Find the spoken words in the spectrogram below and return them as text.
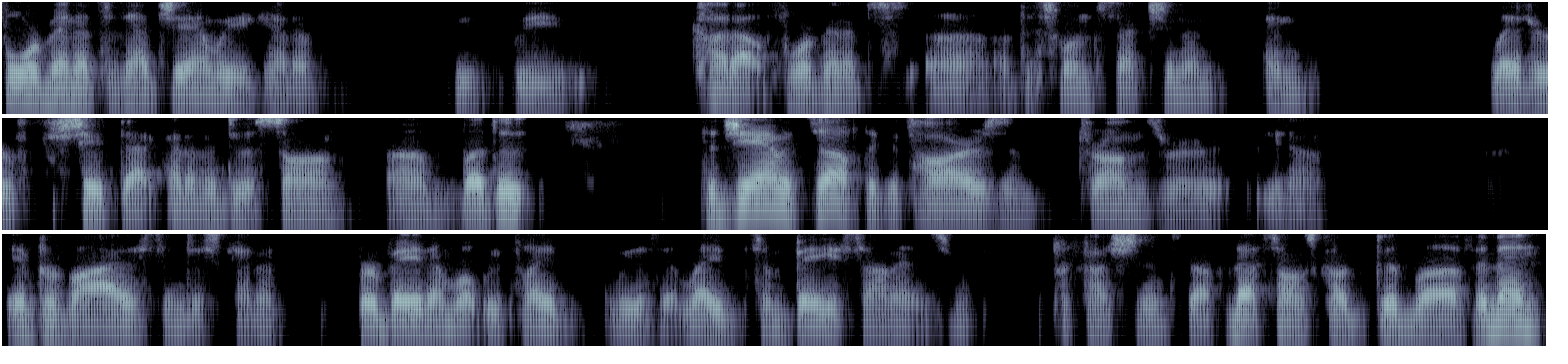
four minutes of that jam, we kind of we, we cut out four minutes uh, of this one section, and and later shaped that kind of into a song. Um, but the the jam itself, the guitars and drums were you know improvised and just kind of verbatim what we played. We just laid some bass on it and some percussion and stuff. That song's called "Good Love." And then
